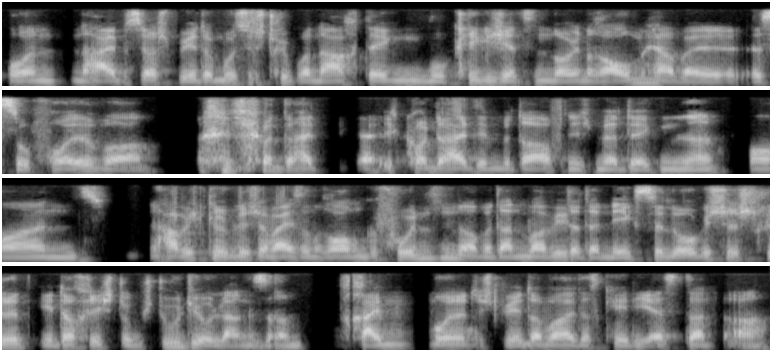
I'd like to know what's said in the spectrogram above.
Und ein halbes Jahr später muss ich drüber nachdenken, wo kriege ich jetzt einen neuen Raum her, weil es so voll war. Ich konnte halt, ich konnte halt den Bedarf nicht mehr decken. Ne? Und habe ich glücklicherweise einen Raum gefunden, aber dann war wieder der nächste logische Schritt, geht doch Richtung Studio langsam. Drei Monate später war halt das KDS dann da.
